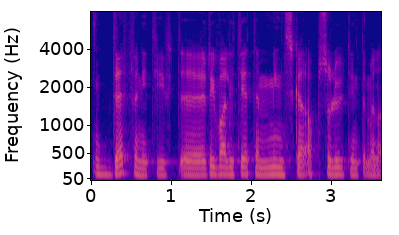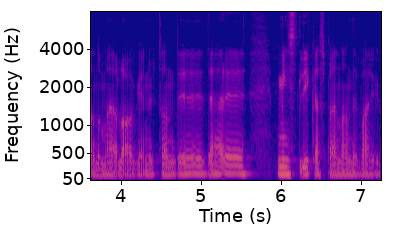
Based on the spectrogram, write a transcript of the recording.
Definitivt. Eh, rivaliteten minskar absolut inte mellan de här lagen utan det, det här är minst lika spännande varje gång.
